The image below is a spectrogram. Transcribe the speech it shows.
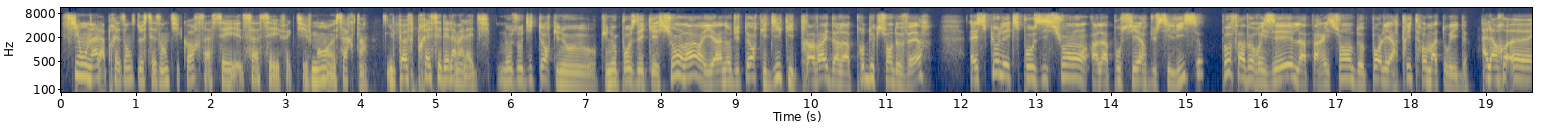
si on a la présence de ces anticorps. Ça, c'est ça, c'est effectivement certain. Ils peuvent précéder la maladie. Nos auditeurs qui nous qui nous posent des questions là, il y a un auditeur qui dit qu'il travaille dans la production de verre. Est-ce que l'exposition à la poussière du silice peut favoriser l'apparition de polyarthrite rhumatoïde alors euh,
